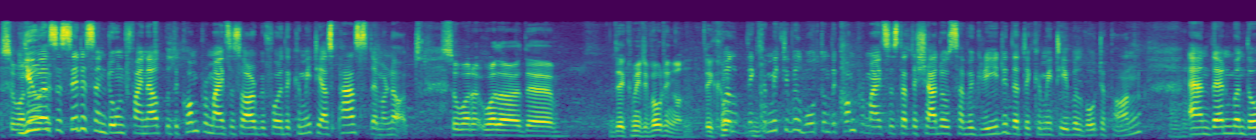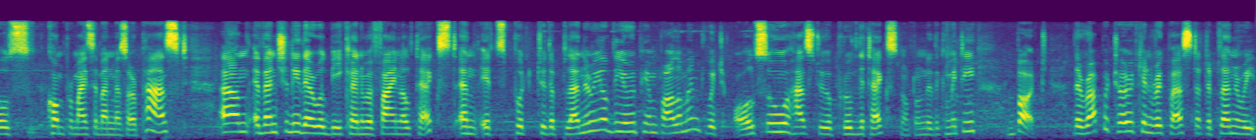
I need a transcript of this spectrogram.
So you as a citizen don't find out what the compromises are before the committee has passed them or not. So what, what are the, the committee voting on? The com- Well, the committee will vote on the compromises that the shadows have agreed that the committee will vote upon. And then when those compromise amendments are passed, um, eventually there will be kind of a final text and it's put to the plenary of the European Parliament, which also has to approve the text, not only the committee. But the rapporteur can request that the plenary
